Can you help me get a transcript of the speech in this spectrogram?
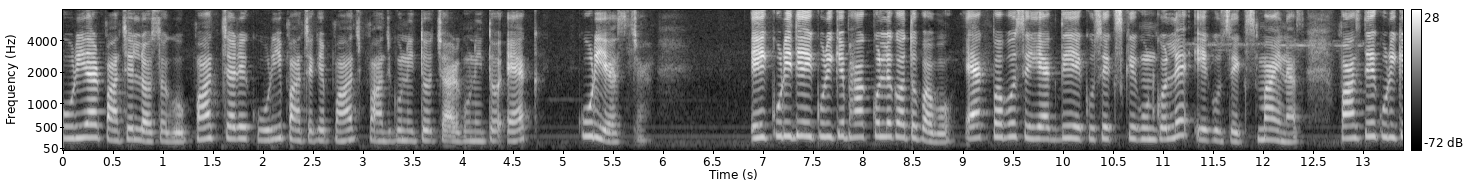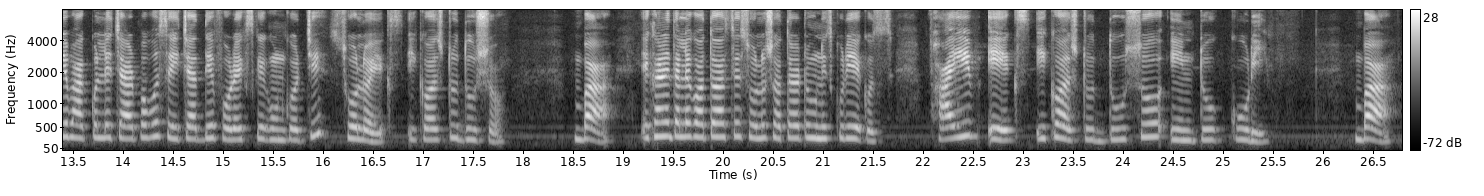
কুড়ি আর পাঁচের লসাগু। পাঁচ চারে কুড়ি পাঁচ একে পাঁচ পাঁচ গুণিত চার গুণিত এক, কুড়ি আসছে। এই কুড়ি দিয়ে এই কুড়িকে ভাগ করলে কত পাবো? এক পাবো, সেই এক দিয়ে একুশ এক্সকে গুণ করলে একুশ এক্স মাইনাস। পাঁচ দিয়ে কুড়িকে ভাগ করলে চার পাবো, সেই চার দিয়ে ফোর এক্সকে গুণ করছি ষোলো এক্স ইকস টু দুশো। বা, এখানে তাহলে কত আসছে? ষোলো, সতেরো, আঠারো, উনিশ, কুড়ি, একুশ। ফাইভ এক্স ইকস টু দুশো ইন্টু কুড়ি। বা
